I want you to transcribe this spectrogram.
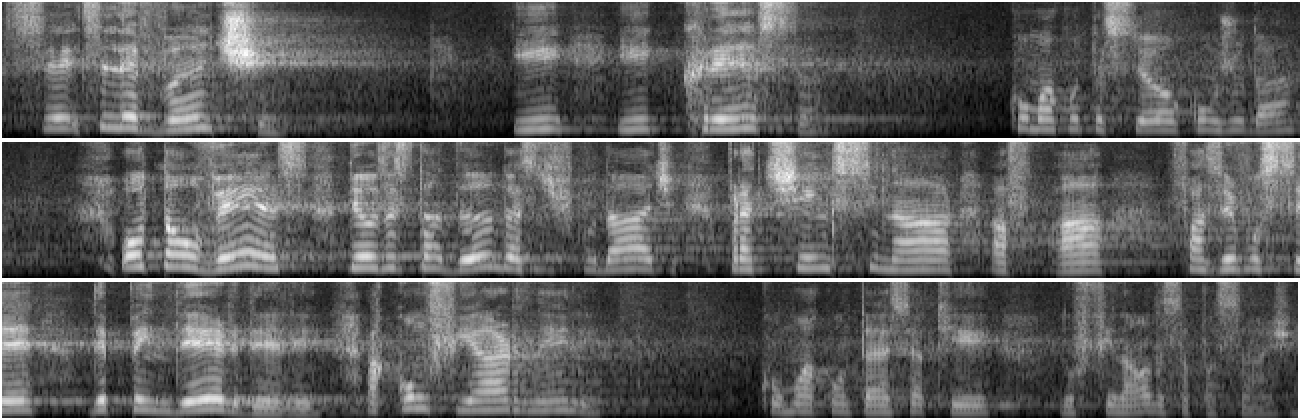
se, se levante e, e cresça, como aconteceu com Judá. Ou talvez Deus está dando essa dificuldade para te ensinar a, a fazer você depender dEle, a confiar nele, como acontece aqui no final dessa passagem.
